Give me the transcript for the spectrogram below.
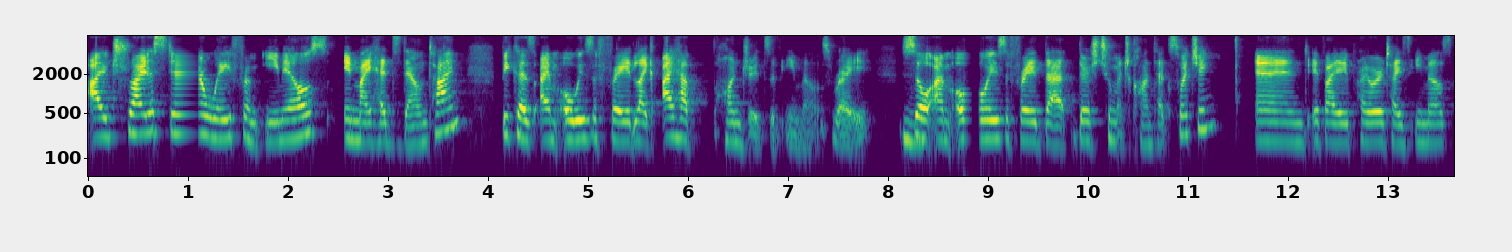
I try to stay away from emails in my head's downtime because I'm always afraid, like, I have hundreds of emails, right? Mm-hmm. So I'm always afraid that there's too much context switching. And if I prioritize emails,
